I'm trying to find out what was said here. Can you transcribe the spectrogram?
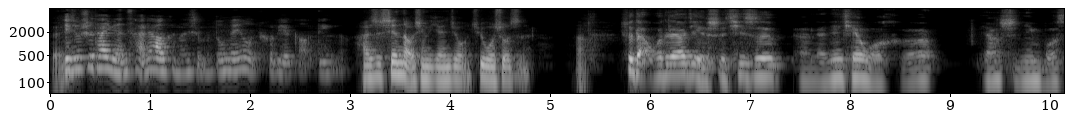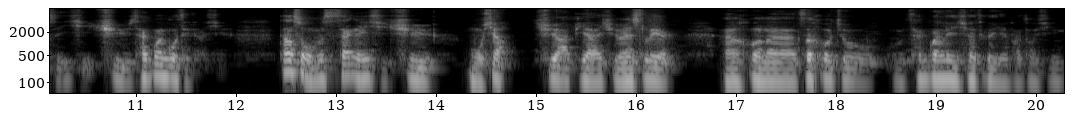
对，也就是它原材料可能什么都没有特别搞定的。还是先导性的研究。据我所知，啊是的，我的了解也是。其实，呃，两年前我和杨世宁博士一起去参观过这条线。当时我们三个人一起去母校，去 RPI，去 Rensselaer，然后呢，之后就我们参观了一下这个研发中心。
